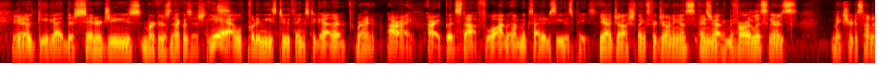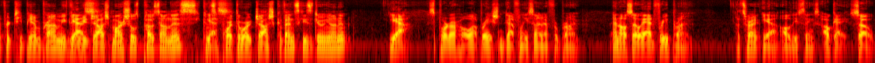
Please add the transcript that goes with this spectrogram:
you know, you got, there's synergies. Mergers and acquisitions. Yeah, we're putting these two things together. Right. All right. All right. Good stuff. Well, I'm, I'm excited to see this piece. Yeah, Josh, thanks for joining us. Thanks and for having me. For our listeners, make sure to sign up for TPM Prime. You can Yes. read Josh Marshall's post on this. You can Yes. support the work Josh Kovensky's doing on it. Yeah. Support our whole operation. Definitely sign up for Prime. And also ad free Prime. That's right. Yeah, all these things. Okay. So,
